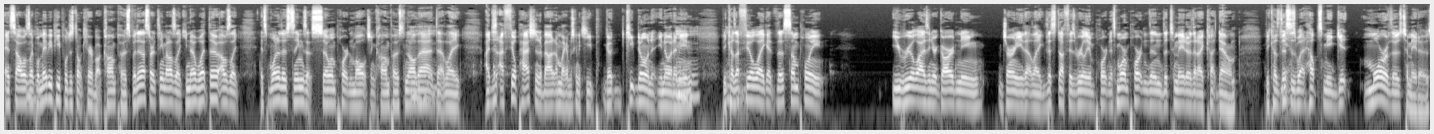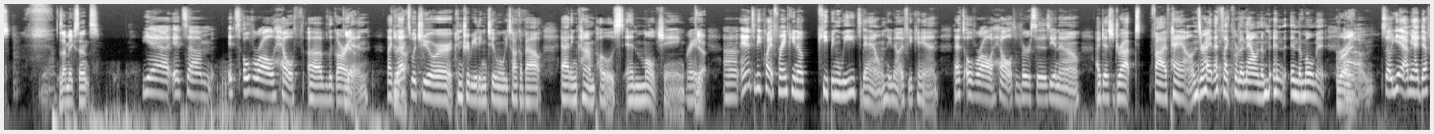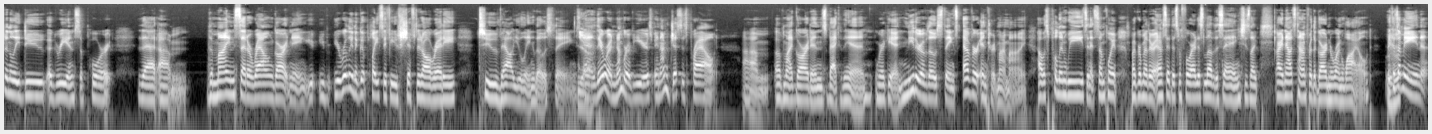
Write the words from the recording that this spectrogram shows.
And so I was like, well, maybe people just don't care about compost. But then I started thinking about, it, I was like, you know what though? I was like, it's one of those things that's so important, mulch and compost and all that, that like, I just I feel passionate about it. I'm like, I'm just gonna keep go keep doing it. You know what I mean? Because I feel like at the, some point, you realize in your gardening journey that like this stuff is really important. It's more important than the tomato that I cut down because this is what helps me get more of those tomatoes. Does that make sense? Yeah, it's um it's overall health of the garden. Like Yeah. that's what you're contributing to when we talk about adding compost and mulching, right? Yeah. Um, and to be quite frank, you know, keeping weeds down, you know, if you can. That's overall health versus, you know, I just dropped five pounds, right? That's like sort of now in the in, in the moment. Right. Um, so yeah, I mean, I definitely do agree and support that um, the mindset around gardening. You, you you're really in a good place if you've shifted already to valuing those things. Yeah. And there were a number of years, and I'm just as proud um, of my gardens back then, where again, neither of those things ever entered my mind. I was pulling weeds, and at some point, my grandmother, and I've said this before, I just love the saying, she's like, All right, now it's time for the garden to run wild. Because I mean,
